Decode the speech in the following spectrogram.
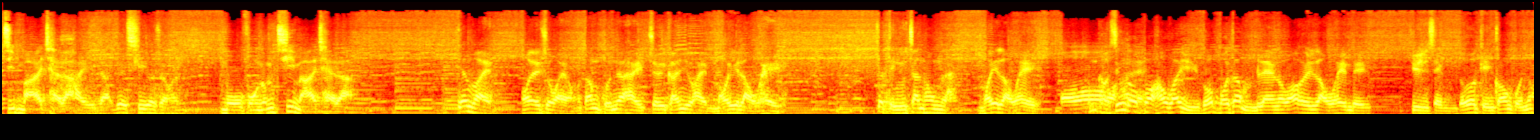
接埋一齐啦。系啦，即系黐咗上去，无缝咁黐埋一齐啦。因为我哋作為紅灯管咧，系最紧要系唔可以漏气，一定要真空嘅，唔可以漏气。哦。咁头先个剥口位如果剥得唔靓嘅话，佢漏气咪完成唔到一件光管咯。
